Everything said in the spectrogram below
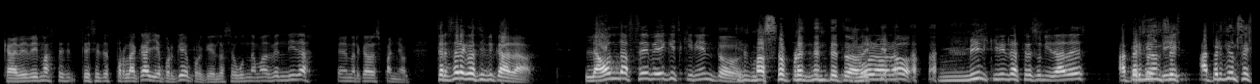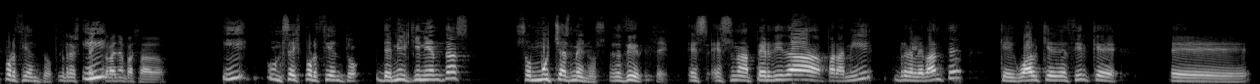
cada vez veis más T- T7 por la calle. ¿Por qué? Porque es la segunda más vendida en el mercado español. Tercera clasificada, la Honda CBX500. Es más sorprendente todavía. No, no, no. 1.503 unidades. Ha perdido, un sí, 6, ha perdido un 6%. respecto y, al año pasado. y un 6% de 1.500 son muchas menos. Es decir, Sí. es, es una pérdida para mí relevante, que igual quiere decir que eh,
